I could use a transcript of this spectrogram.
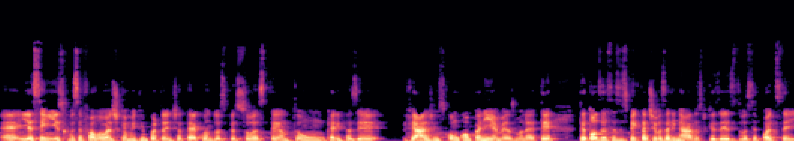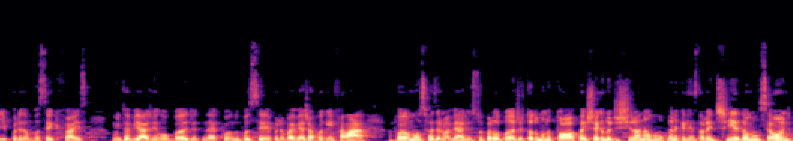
É, e assim, isso que você falou, acho que é muito importante até quando as pessoas tentam, querem fazer viagens com companhia mesmo, né? Ter, ter todas essas expectativas alinhadas, porque às vezes você pode sair, por exemplo, você que faz muita viagem low budget, né? Quando você, por exemplo, vai viajar com alguém e falar, ah, vamos fazer uma viagem super low budget, todo mundo topa e chega no destino, ah, não, vamos comer naquele restaurante X, vamos não sei onde.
